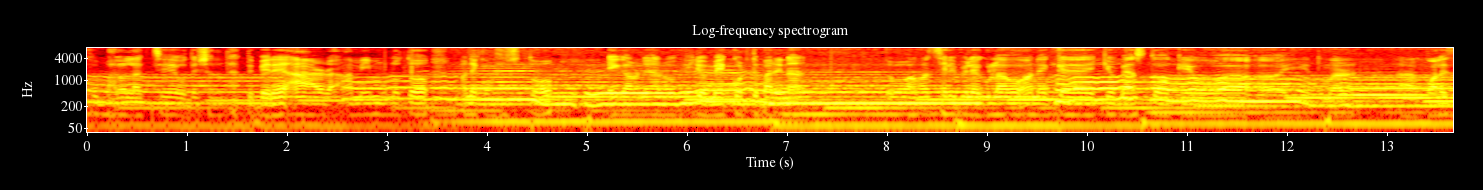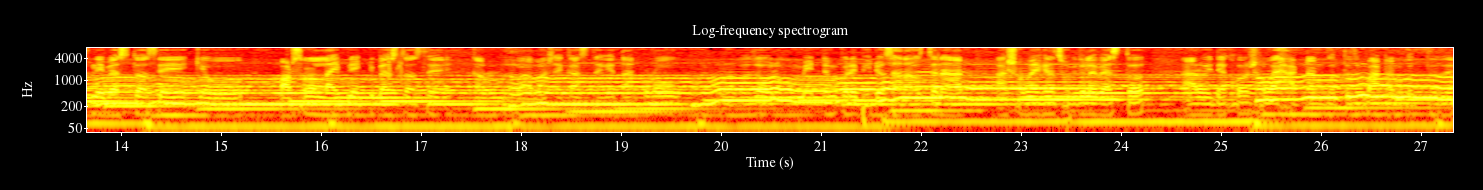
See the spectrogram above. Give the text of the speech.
খুব ভালো লাগছে ওদের সাথে থাকতে পেরে। আর আমি মূলত অনেক অসুস্থ, এই কারণে আরও ভিডিও মেক করতে পারি না। আমার ছেলেপিলেগুলাও অনেক কেউ ব্যস্ত, কেউ ইয়ে তোমার কলেজ নিয়ে ব্যস্ত আছে, কেউ পার্সোনাল লাইফ নিয়ে একটু ব্যস্ত আছে কারণ বাসায় কাজ থাকে, তারপরেও মনে ওরকম মেনটেন করে ভিডিও ছাড়া হচ্ছে না আর আর সবাই এখানে ছবি তোলায় ব্যস্ত। আর ওই দেখো সবাই হাট টান করতেছে, পা টান করতেছে,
